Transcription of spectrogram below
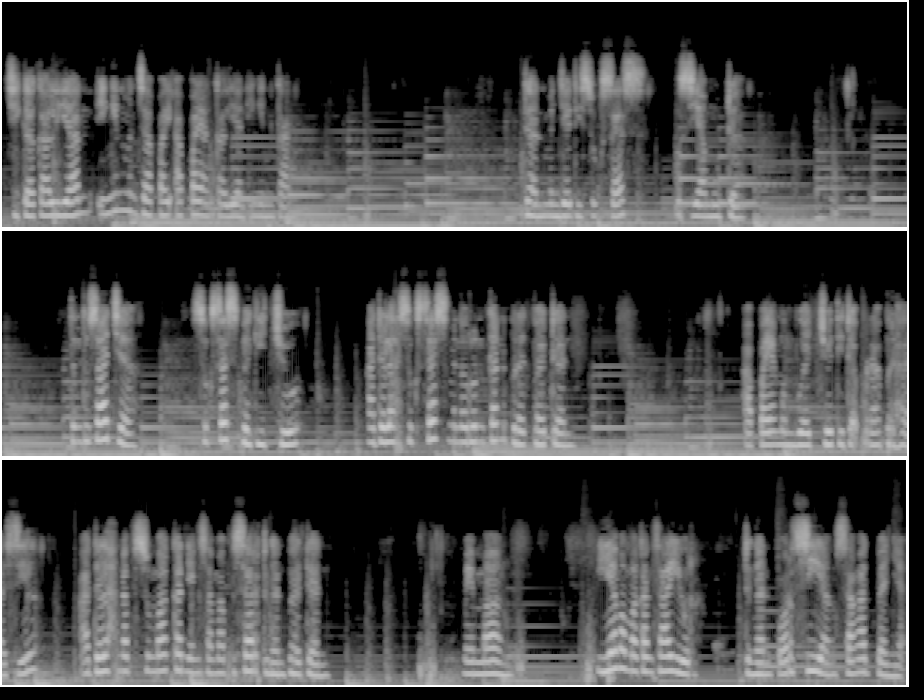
jika kalian ingin mencapai apa yang kalian inginkan dan menjadi sukses usia muda. Tentu saja, sukses bagi Joe adalah sukses menurunkan berat badan. Apa yang membuat Joe tidak pernah berhasil adalah nafsu makan yang sama besar dengan badan. Memang, ia memakan sayur dengan porsi yang sangat banyak.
